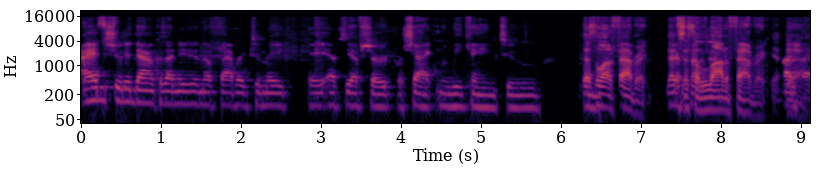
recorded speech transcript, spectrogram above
I had to shoot it down because I needed enough fabric to make a FCF shirt for Shaq when we came to. That's a lot of fabric. That's, That's a ton of lot fabric. of fabric. Yeah. Yeah,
